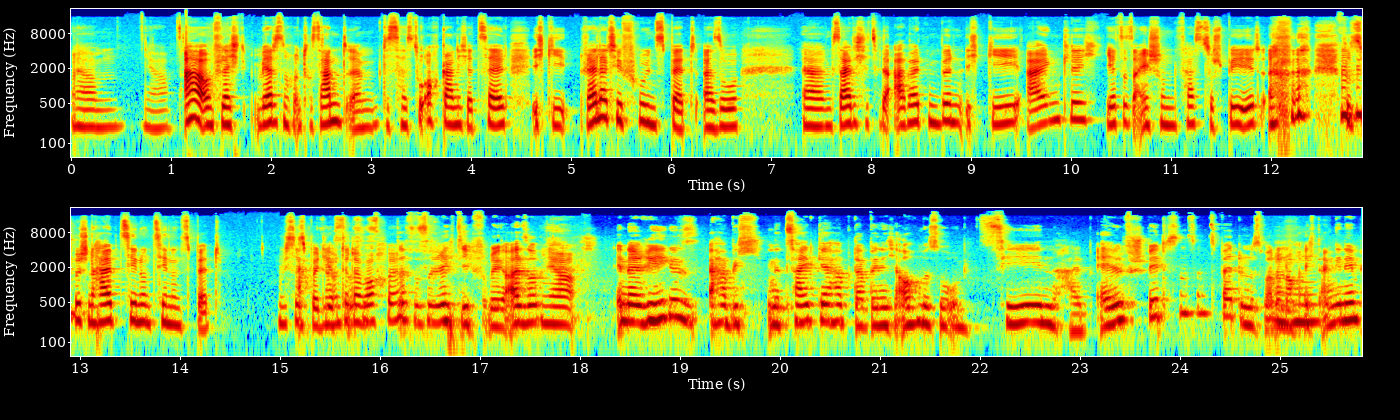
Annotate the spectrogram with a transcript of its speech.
Ähm, ja. Ah, und vielleicht wäre das noch interessant, ähm, das hast du auch gar nicht erzählt. Ich gehe relativ früh ins Bett. Also ähm, seit ich jetzt wieder arbeiten bin, ich gehe eigentlich, jetzt ist eigentlich schon fast zu spät, so zwischen halb zehn und zehn ins Bett. Wie ist das bei dir Krass, unter der das Woche? Ist, das ist richtig früh. Also ja. in der Regel habe ich eine Zeit gehabt, da bin ich auch mal so um zehn, halb elf spätestens ins Bett und das war dann Mhm. auch echt angenehm.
